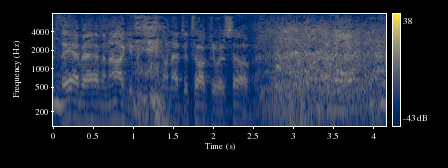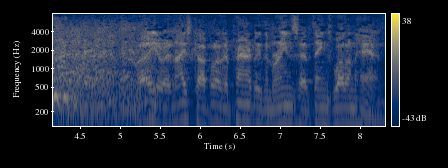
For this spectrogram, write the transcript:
If they ever have an argument, she's going to have to talk to herself. Huh? well, you're a nice couple, and apparently the Marines have things well in hand.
